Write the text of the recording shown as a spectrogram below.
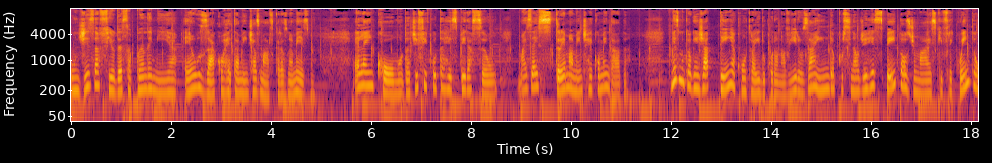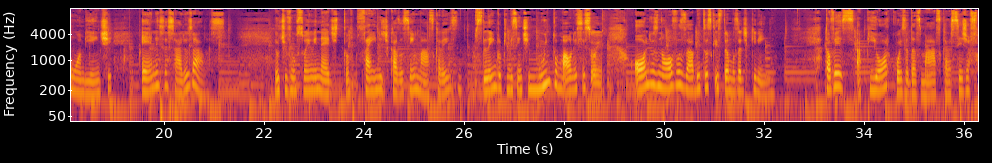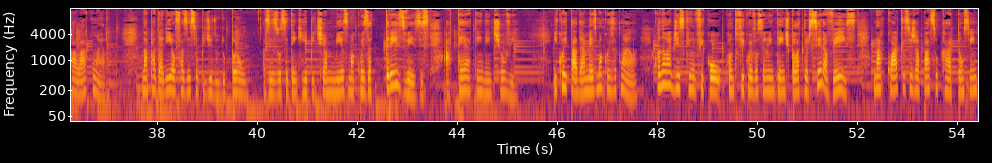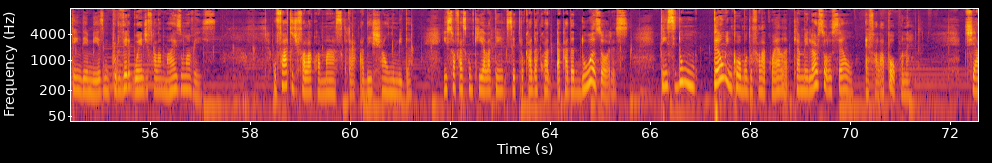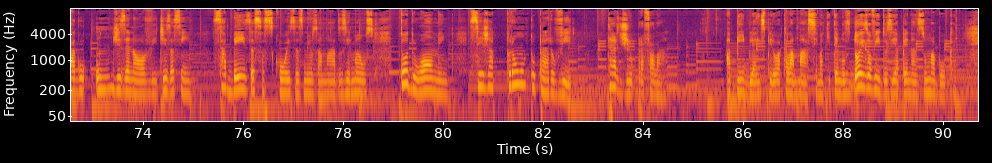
Um desafio dessa pandemia é usar corretamente as máscaras, não é mesmo? Ela é incômoda, dificulta a respiração, mas é extremamente recomendada. Mesmo que alguém já tenha contraído o coronavírus, ainda por sinal de respeito aos demais que frequentam o ambiente, é necessário usá-las. Eu tive um sonho inédito, saindo de casa sem máscara. E lembro que me senti muito mal nesse sonho. Olha os novos hábitos que estamos adquirindo. Talvez a pior coisa das máscaras seja falar com ela. Na padaria, ao fazer seu pedido do pão, às vezes você tem que repetir a mesma coisa três vezes até a atendente te ouvir. E coitada, é a mesma coisa com ela. Quando ela diz que ficou, quanto ficou e você não entende pela terceira vez, na quarta você já passa o cartão sem entender mesmo, por vergonha de falar mais uma vez. O fato de falar com a máscara a deixa úmida. Isso faz com que ela tenha que ser trocada a cada duas horas. Tem sido tão incômodo falar com ela que a melhor solução é falar pouco, né? Tiago 1,19 diz assim: Sabeis essas coisas, meus amados irmãos. Todo homem seja pronto para ouvir, tardio para falar. A Bíblia inspirou aquela máxima que temos dois ouvidos e apenas uma boca.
